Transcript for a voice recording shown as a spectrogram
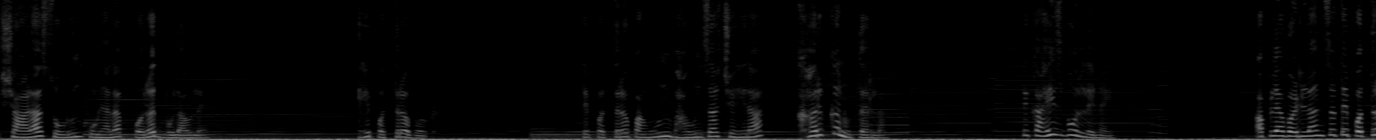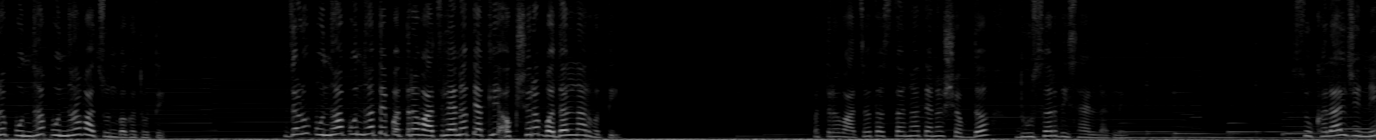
शाळा सोडून पुण्याला परत बोलावलंय. हे पत्र बघ. ते पत्र पाहून भाऊंचा चेहरा खरकन उतरला. ते काहीच बोलले नाही. आपल्या वडिलांचं ते पत्र पुन्हा पुन्हा वाचून बघत होते. जणू पुन्हा पुन्हा ते पत्र वाचल्यानं त्यातली अक्षरं बदलणार होती. पत्र वाचत असताना त्यांना शब्द धुसर दिसायला लागले. सुखलालजींनी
